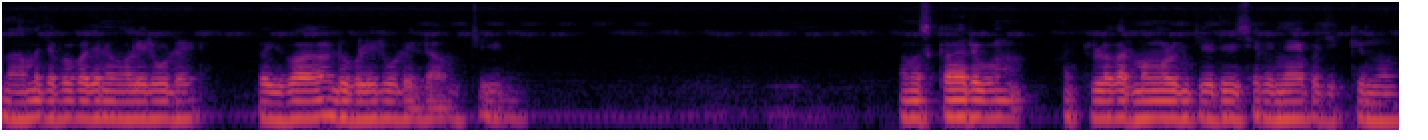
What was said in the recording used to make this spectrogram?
നാമജപ ഭജനങ്ങളിലൂടെ വഴിപാടുകളിലൂടെ എല്ലാം ചെയ്യുന്നു. നമസ്കാരവും മറ്റുള്ള കർമ്മങ്ങളും ചെയ്ത് ഈശ്വരനെ ഭജിക്കുന്നു.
